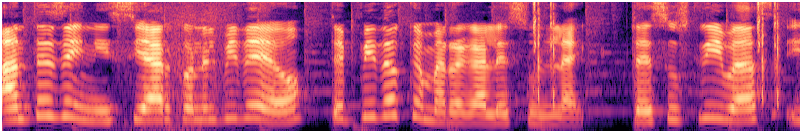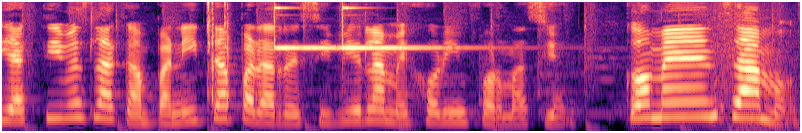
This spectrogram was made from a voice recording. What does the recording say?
Antes de iniciar con el video, te pido que me regales un like, te suscribas y actives la campanita para recibir la mejor información. ¡Comenzamos!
